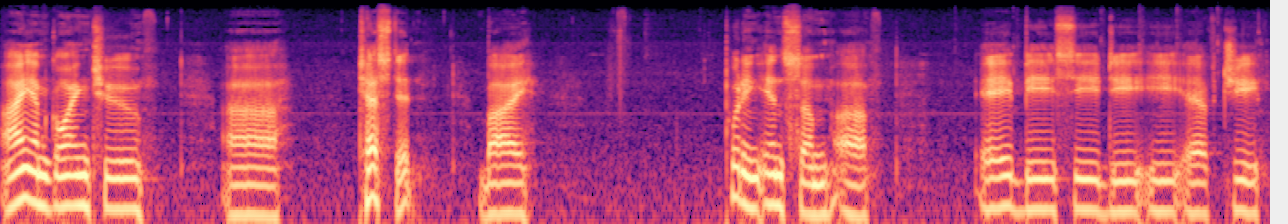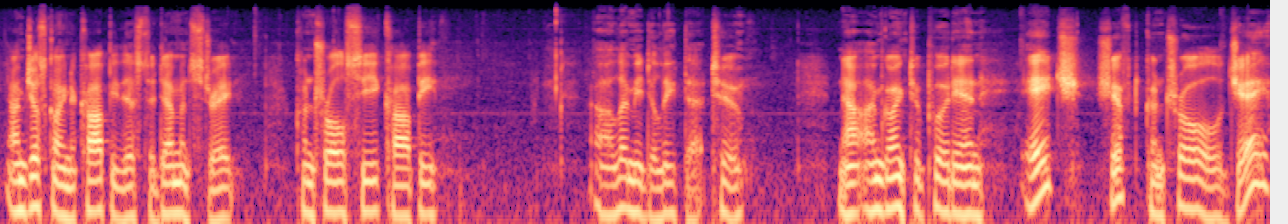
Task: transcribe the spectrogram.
I am going to uh, test it by putting in some uh, A, B, C, D, E, F, G. I'm just going to copy this to demonstrate. Control C, copy. Uh, let me delete that too. Now I'm going to put in H, Shift Control J,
